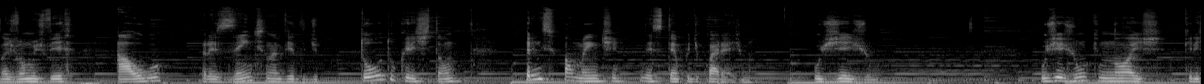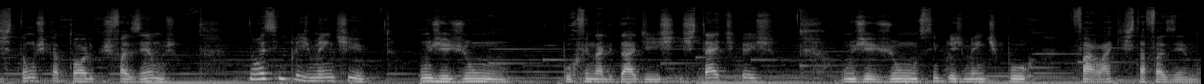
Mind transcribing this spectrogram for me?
nós vamos ver algo presente na vida de todo cristão, principalmente nesse tempo de quaresma: o jejum. O jejum que nós, cristãos católicos, fazemos não é simplesmente um jejum por finalidades estéticas, um jejum simplesmente por falar que está fazendo.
